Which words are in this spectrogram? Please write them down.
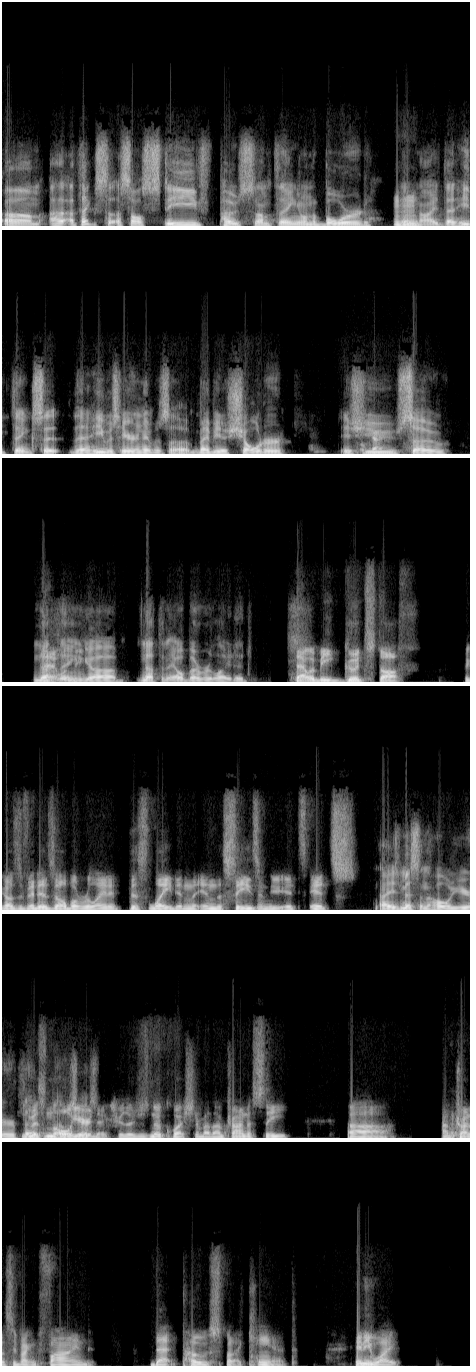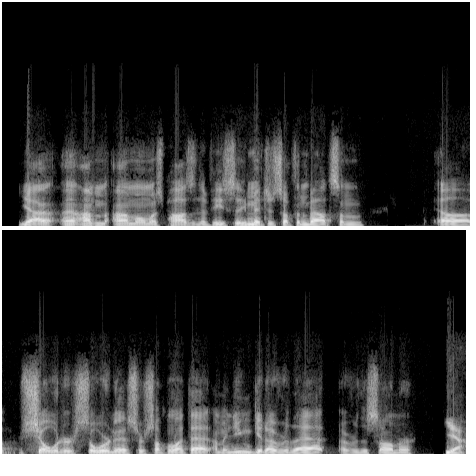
Um, I, I think I saw Steve post something on the board mm-hmm. that night that he thinks that, that he was hearing it was a, maybe a shoulder issue. Okay. So nothing, be, uh, nothing elbow related. That would be good stuff because if it is elbow related this late in the in the season, it's it's no, he's missing the whole year. He's that, missing the whole year next year. There's just no question about that. I'm trying to see. Uh, I'm trying to see if I can find that post, but I can't. Anyway. Yeah, I, I'm I'm almost positive he's he mentioned something about some uh, shoulder soreness or something like that. I mean, you can get over that over the summer. Yeah,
